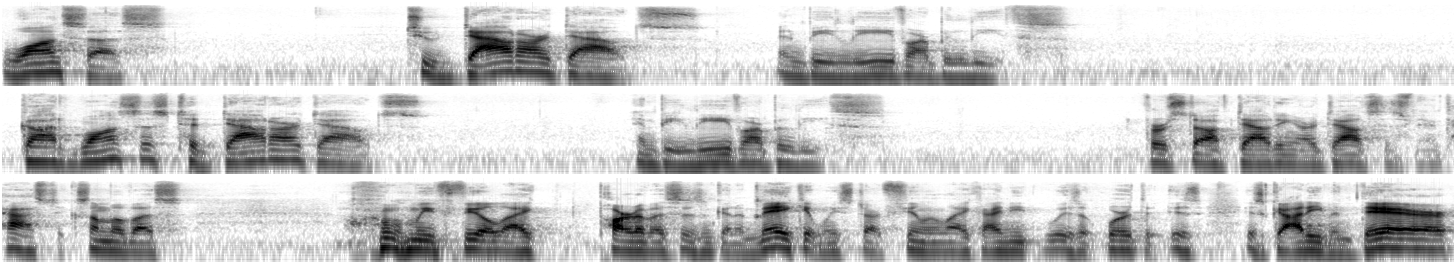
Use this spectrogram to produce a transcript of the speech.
wants us to doubt our doubts and believe our beliefs. God wants us to doubt our doubts and believe our beliefs. First off, doubting our doubts is fantastic. Some of us, when we feel like part of us isn't going to make it, when we start feeling like, I need, is it worth it? Is, is God even there?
